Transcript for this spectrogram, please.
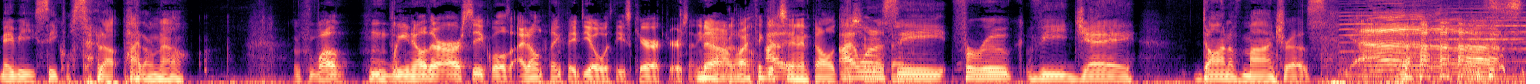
maybe sequel set up. I don't know. Well, we know there are sequels. I don't think they deal with these characters no, anymore. though. I think it's I- an anthology. I want to see Farouk v. J. Dawn of Mantras. Yes.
